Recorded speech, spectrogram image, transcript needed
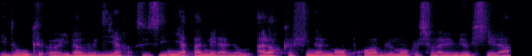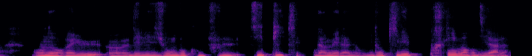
Et donc, euh, il va vous dire il n'y a pas de mélanome, alors que finalement, probablement que si on avait biopsié là, on aurait eu des lésions beaucoup plus typiques d'un mélanome. Donc, il est primordial,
